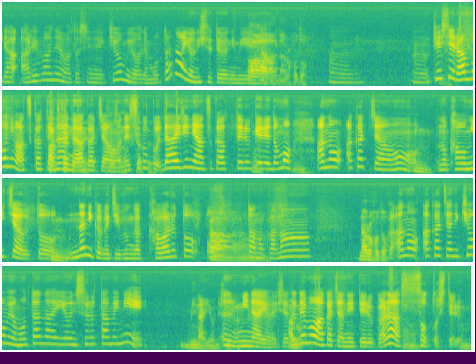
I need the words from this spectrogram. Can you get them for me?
いやあれはね私ね興味をね持たないようにしてたように見えああた、なるほどうんうん、決して乱暴には扱ってないの赤ちゃんはね。すごく大事に扱ってるけれども、うんあの赤ちゃんを、うんの顔見ちゃうと、うん。何かが自分が変わると思ったのかな。なるほど。あの赤ちゃんに興味を持たないようにするために、見ないようにしてた、うん、見ないようにしてでも赤ちゃん寝てるからそっとしてる、うん。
